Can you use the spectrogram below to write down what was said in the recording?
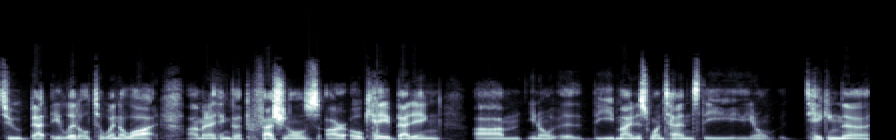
to bet a little to win a lot. Um, and I think the professionals are okay betting um, you know, uh, the minus 110s, the, you know, taking the,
